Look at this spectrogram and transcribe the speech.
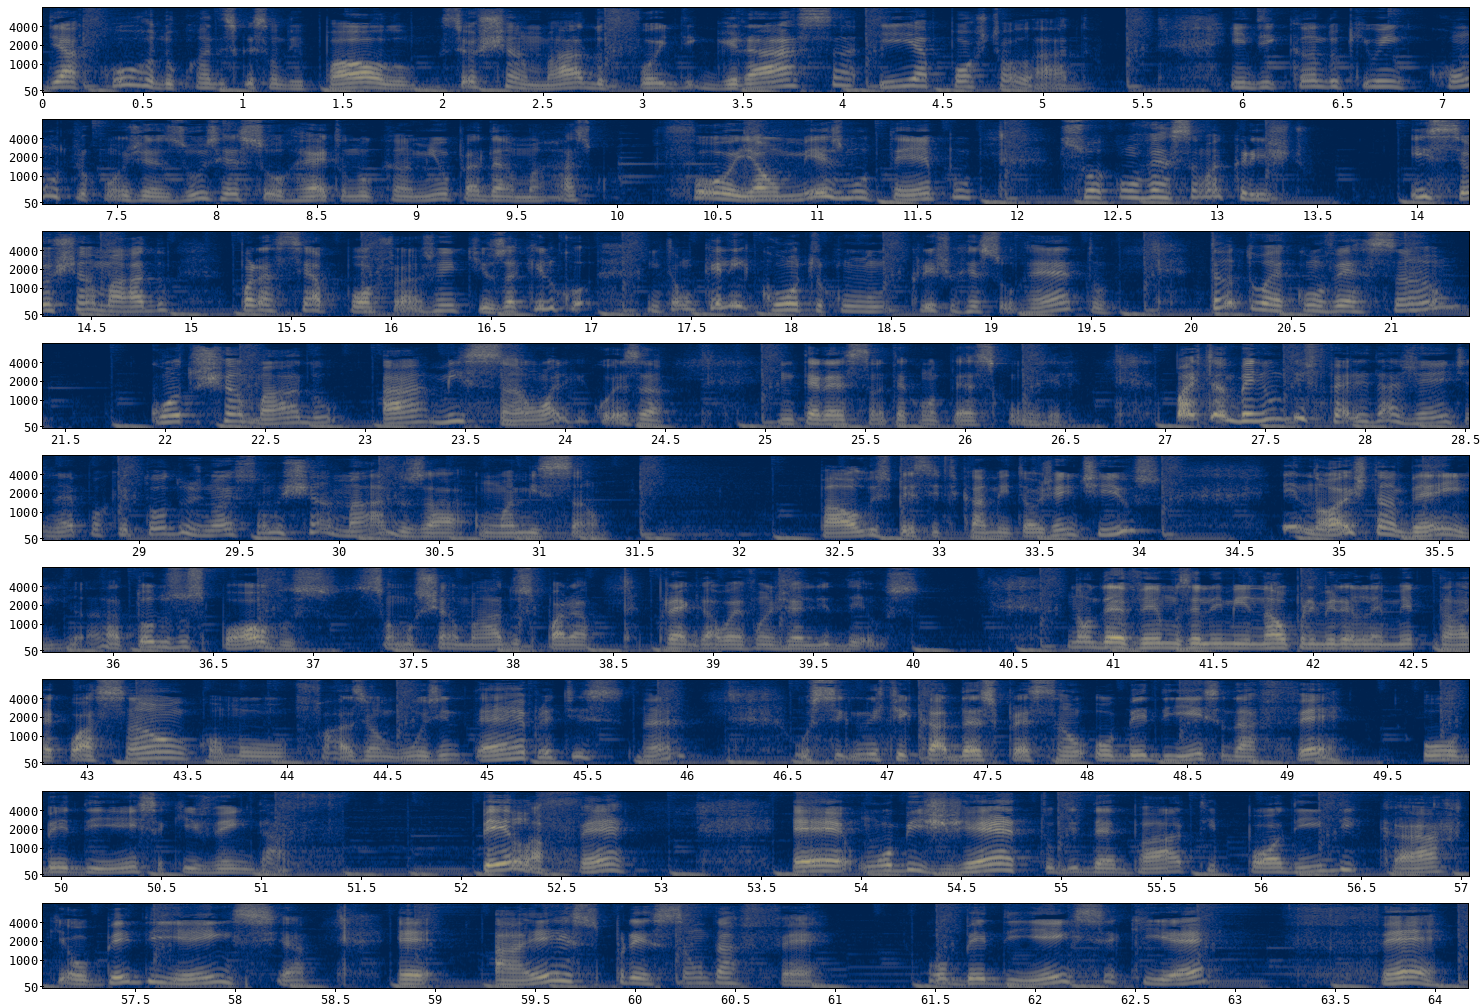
De acordo com a descrição de Paulo, seu chamado foi de graça e apostolado, indicando que o encontro com Jesus ressurreto no caminho para Damasco foi, ao mesmo tempo, sua conversão a Cristo e seu chamado para ser apóstolo aos gentios. Aquilo, então, aquele encontro com Cristo ressurreto, tanto é conversão quanto chamado à missão. Olha que coisa interessante acontece com ele. Mas também não difere da gente, né? Porque todos nós somos chamados a uma missão. Paulo especificamente aos gentios e nós também, a todos os povos, somos chamados para pregar o evangelho de Deus. Não devemos eliminar o primeiro elemento da equação, como fazem alguns intérpretes, né? O significado da expressão obediência da fé, ou obediência que vem da pela fé, é um objeto de debate e pode indicar que a obediência é a expressão da fé. Obediência que é fé.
